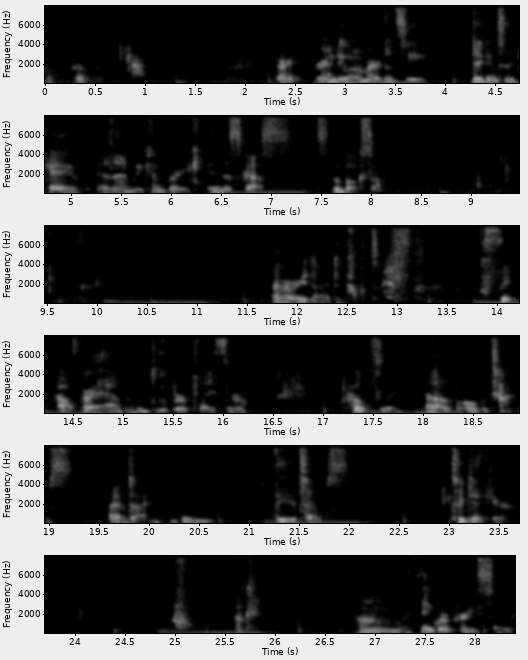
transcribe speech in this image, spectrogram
go, go, go. Alright, we're gonna do an emergency, dig into the cave, and then we can break and discuss the book so. I've already died a couple times. we'll see. I'll probably have a blooper playthrough. Hopefully, of all the times I've died in the attempts to get here. Okay. Um, I think we're pretty safe.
